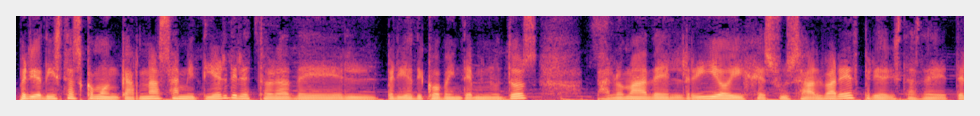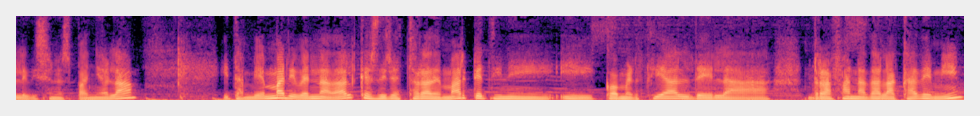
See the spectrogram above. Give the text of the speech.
periodistas como Encarnasa Mitier, directora del periódico 20 Minutos, Paloma del Río y Jesús Álvarez, periodistas de Televisión Española, y también Maribel Nadal, que es directora de marketing y, comercial de la Rafa Nadal Academy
